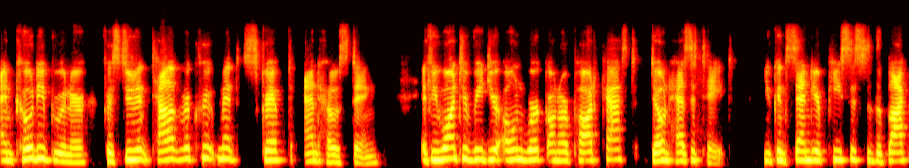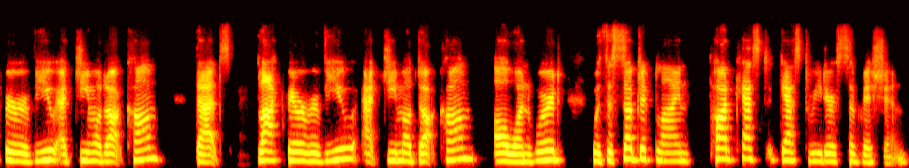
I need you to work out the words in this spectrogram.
And Cody Bruner for student talent recruitment, script, and hosting. If you want to read your own work on our podcast, don't hesitate. You can send your pieces to the Blackbear Review at gmail.com. That's blackbearreview at gmail.com, all one word, with the subject line podcast guest reader submission.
